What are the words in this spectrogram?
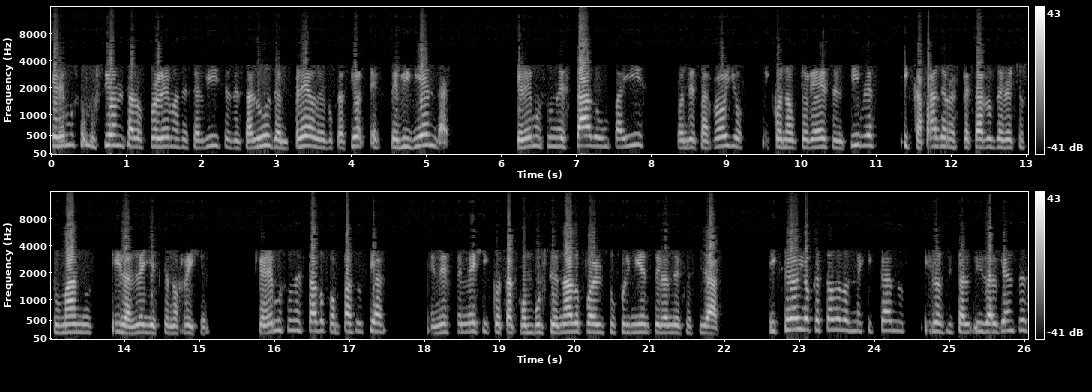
queremos soluciones a los problemas de servicios, de salud, de empleo, de educación, eh, de vivienda. Queremos un Estado, un país con desarrollo y con autoridades sensibles y capaz de respetar los derechos humanos y las leyes que nos rigen. Queremos un Estado con paz social en este México tan convulsionado por el sufrimiento y la necesidad. Y creo yo que todos los mexicanos y los hidalguenses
